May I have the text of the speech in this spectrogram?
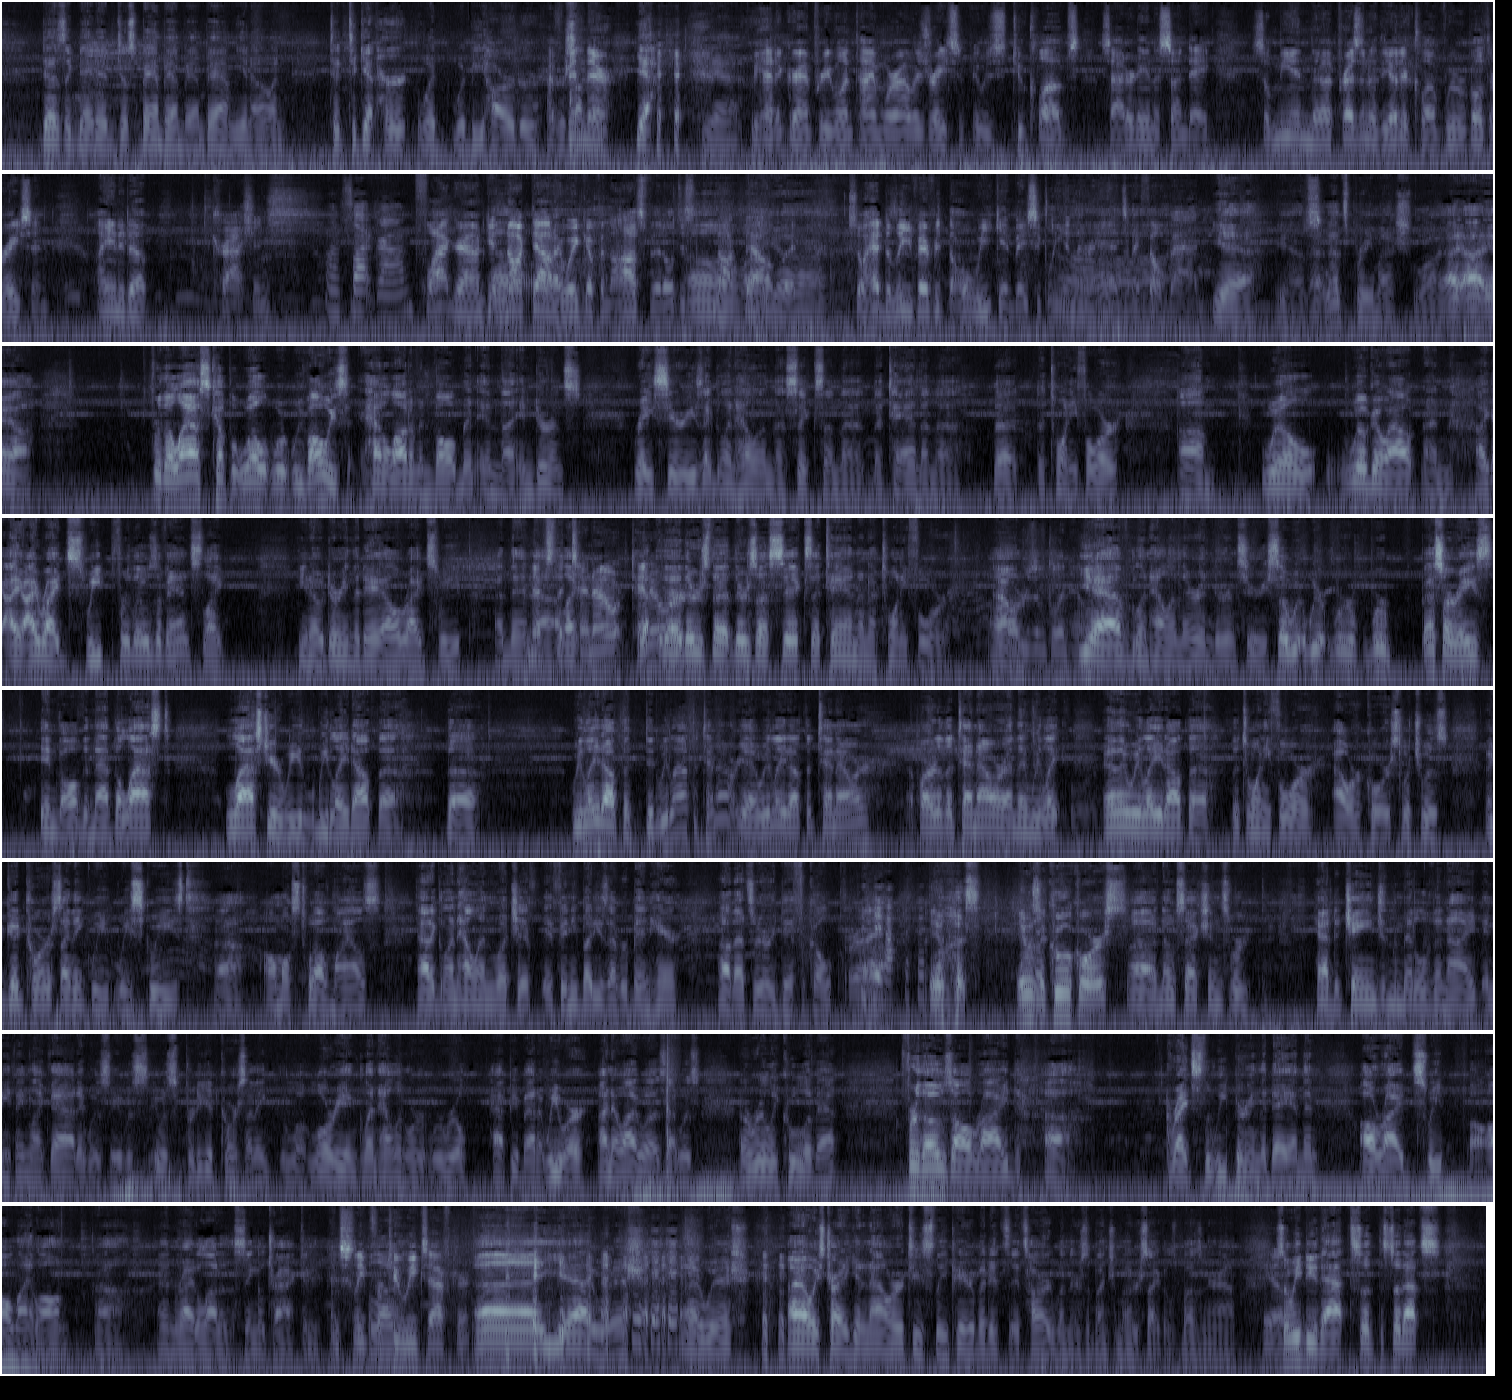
designated just bam, bam, bam, bam. You know, and to, to get hurt would, would be hard or, I've or been something. there. Yeah, yeah. We had a Grand Prix one time where I was racing. It was two clubs, Saturday and a Sunday. So me and the president of the other club, we were both racing. I ended up crashing, On flat ground. flat ground, getting Oh. knocked out. I wake up in the hospital, just Oh knocked out. But, so I had to leave every the whole weekend basically in their hands, and I felt bad. Yeah, yeah, that, that's pretty much why. I, I uh, for the last couple, well, we- we've always had a lot of involvement in the endurance race series at Glen Helen, the six and the, the ten and the the, the twenty four. Um, we'll we'll go out and like I, I ride sweep for those events. Like you know during the day I'll ride sweep, and then And that's uh, the like, ten hour, yeah, ten the- hour there's the there's a six, a ten, and a twenty four. hours of Glen Helen. Yeah, of Glen Helen, their endurance series. So we're we're we're SRA's involved in that. The last last year we we laid out the the we laid out the did we lay out the ten hour? Yeah, we laid out the ten hour a part of the ten hour, and then we laid and then we laid out the the twenty four hour course, which was a good course. I think we we squeezed uh, almost twelve miles out of Glen Helen, which if if anybody's ever been here, uh, that's very difficult. Right. Yeah. it was it was a cool course. Uh, no sections were had to change in the middle of the night, anything like that. It was it was it was a pretty good course. I think Lori and Glen Helen were, were real happy about it. We were. I know I was. That was a really cool event. For those, I'll ride uh, ride sweep during the day, and then I'll ride sweep all night long. Uh, and ride a lot of the single track and And sleep for two of- weeks after. uh yeah I wish I wish. I always try to get an hour or two sleep here, but it's it's hard when there's a bunch of motorcycles buzzing around. Yeah. So we do that. So so that's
